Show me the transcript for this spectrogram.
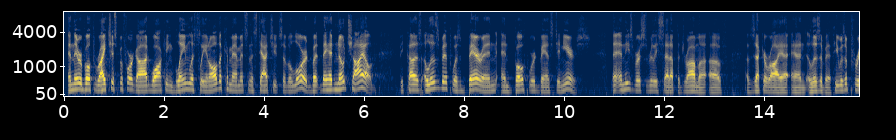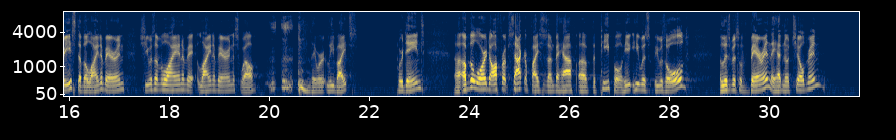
And they were both righteous before God, walking blamelessly in all the commandments and the statutes of the Lord. But they had no child, because Elizabeth was barren and both were advanced in years. And these verses really set up the drama of, of Zechariah and Elizabeth. He was a priest of the line of Aaron. She was of the line of, line of Aaron as well. they were Levites, ordained uh, of the Lord to offer up sacrifices on behalf of the people. He, he, was, he was old. Elizabeth was barren. They had no children.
